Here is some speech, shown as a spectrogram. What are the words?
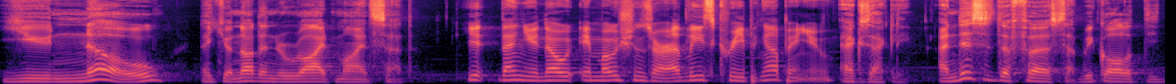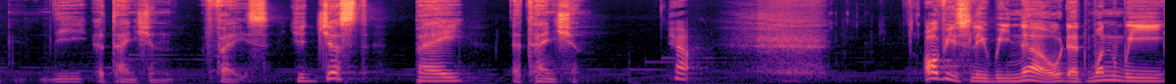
you know that you're not in the right mindset. You, then you know emotions are at least creeping up in you. Exactly. And this is the first step. We call it the, the attention phase. You just pay attention. Yeah. Obviously, we know that when we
